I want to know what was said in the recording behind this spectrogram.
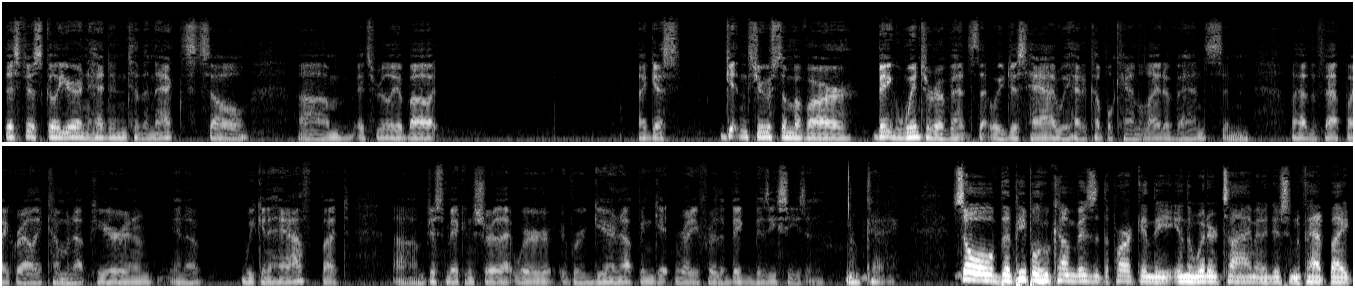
this fiscal year and heading into the next. So um, it's really about I guess, getting through some of our big winter events that we just had. We had a couple candlelight events, and we'll have the Fat Bike Rally coming up here in a, in a week and a half. But um, just making sure that we're we're gearing up and getting ready for the big busy season. Okay. So the people who come visit the park in the in the wintertime, in addition to fat bike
